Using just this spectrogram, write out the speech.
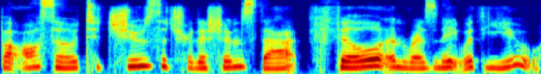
but also to choose the traditions that fill and resonate with you,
